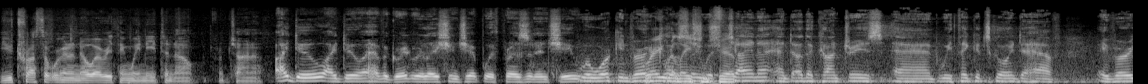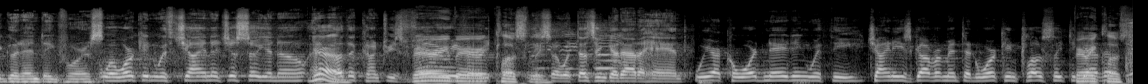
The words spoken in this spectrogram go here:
you trust that we're going to know everything we need to know from China? I do. I do. I have a great relationship with President Xi. We're working very great closely with China and other countries, and we think it's going to have a very good ending for us. We're working with China, just so you know, and other countries very, very, very, very closely, closely, so it doesn't get out of hand. We are coordinating with the Chinese government and working closely together. Very closely.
